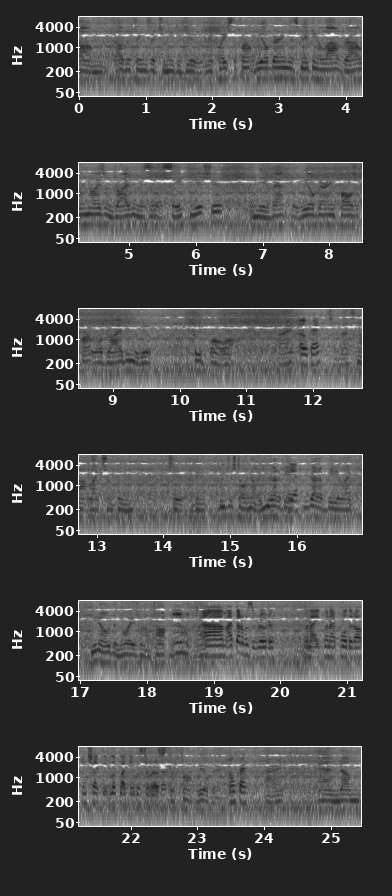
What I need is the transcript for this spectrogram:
um, other things that you need to do. Replace the front wheel bearing that's making a loud growling noise when driving. This is a safety issue. In the event the wheel bearing falls apart while driving, the wheel could fall off. All right. okay, So that's not like something to. I mean, we just don't know. You gotta be. Yeah. You gotta be like. You know the noise when I'm talking about, right? Um, I thought it was the rotor. When I when I pulled it off and checked, it looked like it was the It's rotor. the front wheel bearing. Okay. All right. And um,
